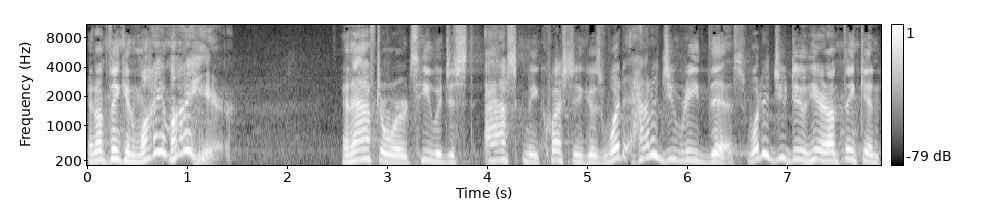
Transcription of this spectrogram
And I'm thinking, Why am I here? And afterwards, he would just ask me questions. He goes, what, How did you read this? What did you do here? And I'm thinking,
